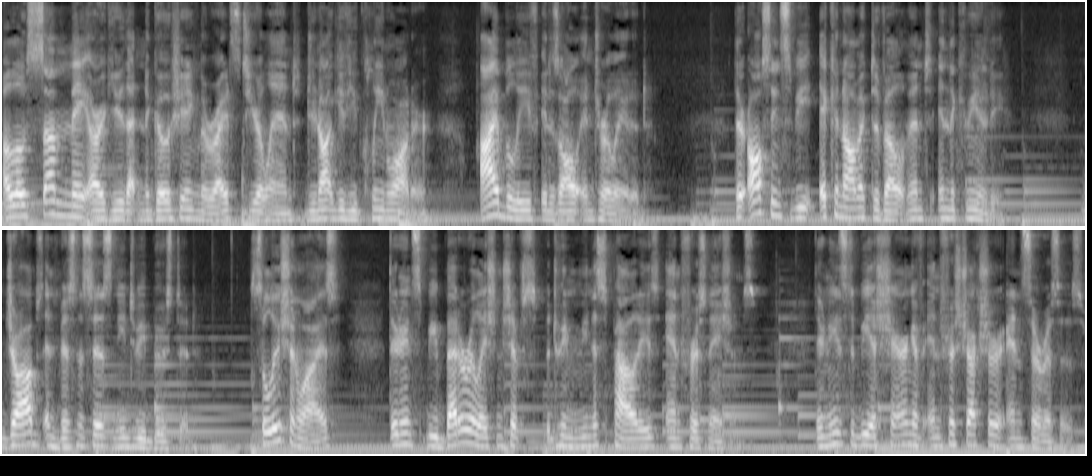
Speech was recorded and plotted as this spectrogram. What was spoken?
Although some may argue that negotiating the rights to your land do not give you clean water, I believe it is all interrelated there also needs to be economic development in the community. Jobs and businesses need to be boosted. Solution wise, there needs to be better relationships between municipalities and First Nations. There needs to be a sharing of infrastructure and services.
